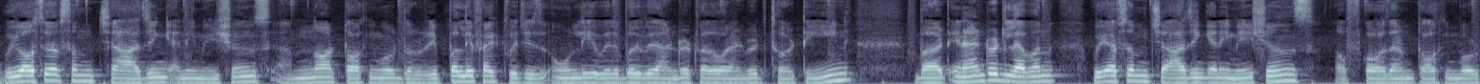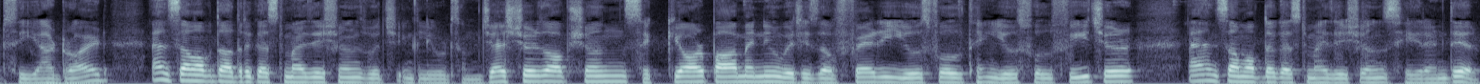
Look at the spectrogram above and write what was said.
We also have some charging animations. I'm not talking about the ripple effect which is only available with android 12 or android 13 but in android 11 we have some charging animations. Of course i'm talking about crDroid and some of the other customizations which include some gestures options secure power menu which is a very useful thing useful feature and some of the customizations here and there.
